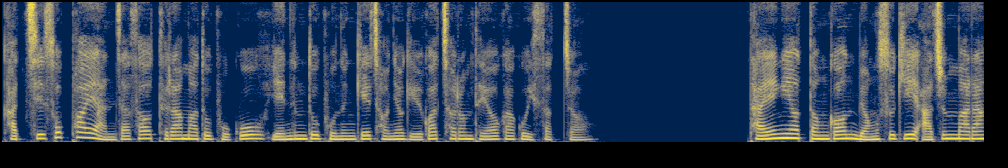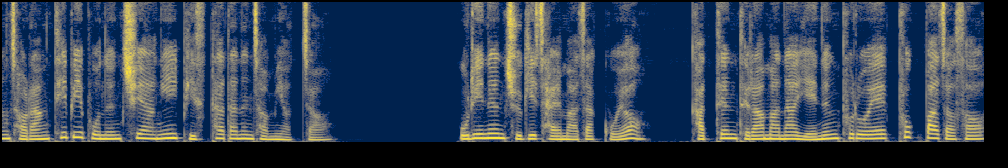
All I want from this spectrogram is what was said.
같이 소파에 앉아서 드라마도 보고 예능도 보는 게 저녁 일과처럼 되어가고 있었죠. 다행이었던 건 명숙이 아줌마랑 저랑 TV 보는 취향이 비슷하다는 점이었죠. 우리는 죽이 잘 맞았고요. 같은 드라마나 예능 프로에 푹 빠져서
